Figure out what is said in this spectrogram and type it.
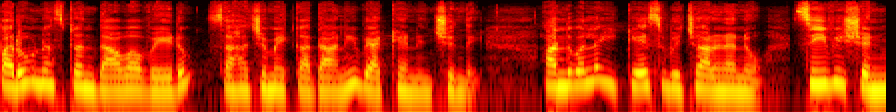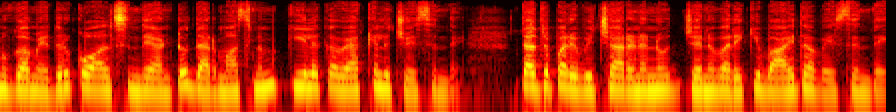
పరువు నష్టం దావా వేయడం సహజమే కదా అని వ్యాఖ్యానించింది. అందువల్ల ఈ కేసు విచారణను సివి షణ్ముగం ఎదుర్కోవాల్సిందే అంటూ ధర్మాసనం కీలక వ్యాఖ్యలు చేసింది. తదుపరి విచారణను జనవరికి వాయిదా వేసింది.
